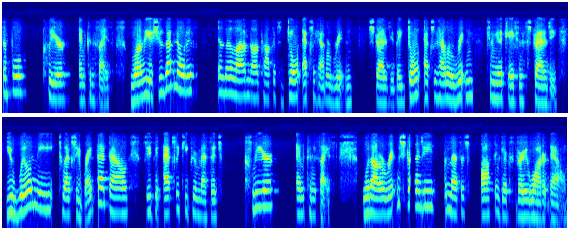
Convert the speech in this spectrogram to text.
simple, clear, and concise. One of the issues I've noticed is that a lot of nonprofits don't actually have a written strategy. They don't actually have a written communication strategy. You will need to actually write that down so you can actually keep your message clear and concise. Without a written strategy, the message often gets very watered down.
